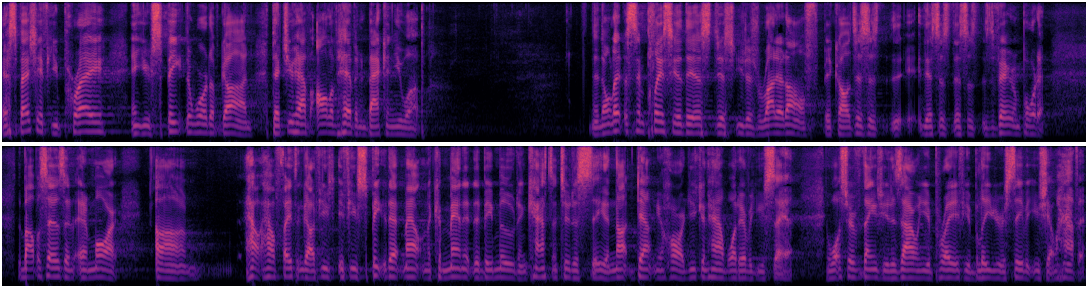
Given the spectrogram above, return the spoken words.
especially if you pray and you speak the word of God, that you have all of heaven backing you up. And don't let the simplicity of this just you just write it off because this is this is this is, this is very important. The Bible says in, in Mark, um, how, how faith in God. If you if you speak to that mountain and command it to be moved and cast into the sea and not doubt in your heart, you can have whatever you say it. And whatsoever things you desire when you pray, if you believe you receive it, you shall have it.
